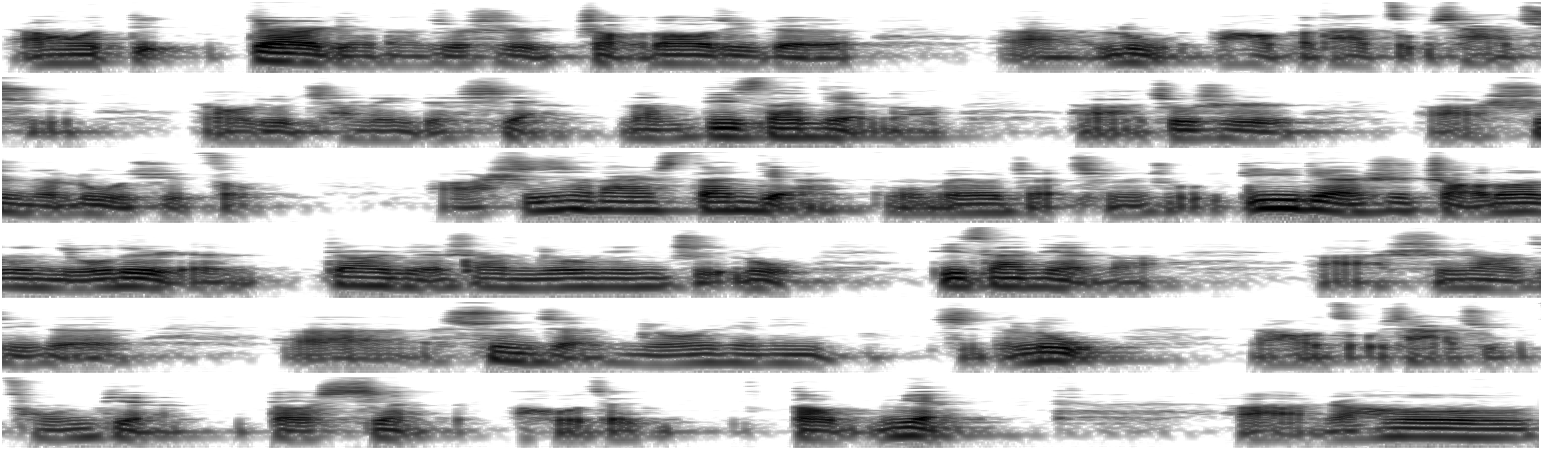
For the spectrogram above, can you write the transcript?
然后第第二点呢，就是找到这个啊路，然后把它走下去，然后就成了一个线。那么第三点呢，啊，就是啊顺着路去走啊。实际上它是三点，我没有讲清楚。第一点是找到了牛的人，第二点是让牛人指路，第三点呢，啊是让这个呃顺着牛人给你指的路，然后走下去，从点到线，然后再到面。啊，然后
